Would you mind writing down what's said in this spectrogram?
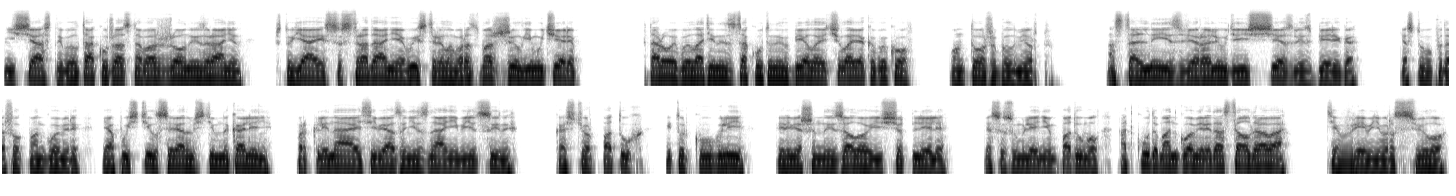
Несчастный был так ужасно обожжен и изранен, что я из сострадания выстрелом размозжил ему череп. Второй был один из закутанных в белое человека-быков. Он тоже был мертв. Остальные зверолюди исчезли с берега. Я снова подошел к Монгомери и опустился рядом с ним на колени, проклиная себя за незнание медицины. Костер потух, и только угли, перемешанные золой, еще тлели. Я с изумлением подумал, откуда Монгомери достал дрова. Тем временем рассвело.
